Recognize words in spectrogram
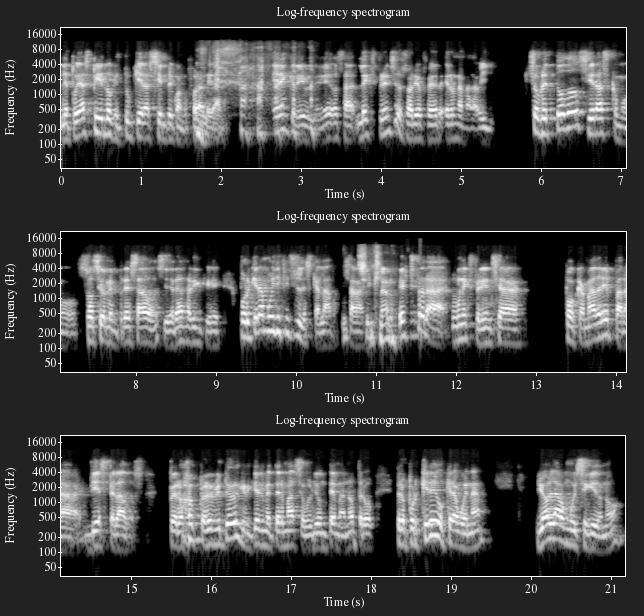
le podías pedir lo que tú quieras siempre cuando fuera legal. Era increíble, ¿eh? o sea, la experiencia de usuario Fer era una maravilla. Sobre todo si eras como socio de la empresa o si eras alguien que... Porque era muy difícil de escalar. O sea, sí, claro. Esto era una experiencia poca madre para 10 pelados. Pero, pero el que quieres meter más se volvió un tema, ¿no? Pero, pero ¿por qué digo que era buena? Yo hablaba muy seguido, ¿no?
